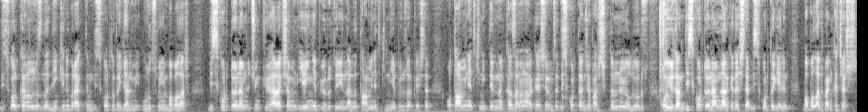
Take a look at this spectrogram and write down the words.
Discord kanalımızın da linkini bıraktım. Discord'a da gelmeyi unutmayın babalar. Discord da önemli çünkü her akşam yayın yapıyoruz. Yayınlarda tahmin etkinliği yapıyoruz arkadaşlar. O tahmin etkinliklerinden kazanan arkadaşlarımıza Discord'dan cep harçlıklarını üye oluyoruz. O yüzden Discord önemli arkadaşlar. Discord'a gelin. Babalar ben kaçar.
